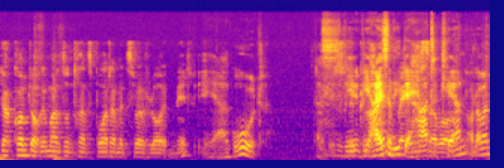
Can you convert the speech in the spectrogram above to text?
da kommt doch immer so ein Transporter mit zwölf Leuten mit. ja gut. Das ist Wie, wie heißen die? Der Base, harte aber- Kern oder was?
